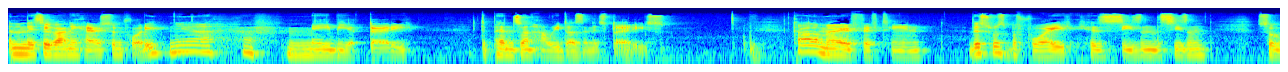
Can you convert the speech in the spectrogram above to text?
And then they say Ronnie Harrison forty. Yeah, maybe a thirty. Depends on how he does in his thirties. Kyler Murray fifteen. This was before his season. The season so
